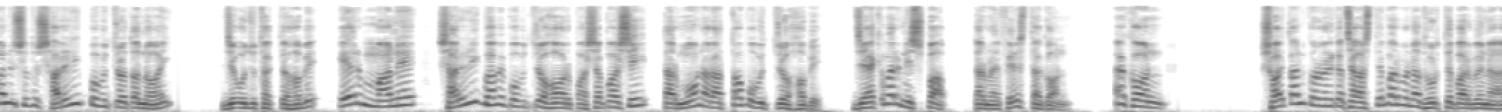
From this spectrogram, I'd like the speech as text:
মানে শুধু শারীরিক পবিত্রতা নয় যে অজু থাকতে হবে, এর মানে শারীরিকভাবে পবিত্র হওয়ার পাশাপাশি তার মন আর আত্মাও পবিত্র হবে, যে একেবারে নিষ্পাপ, তার মানে ফেরেস্তাগণ এখন শয়তান কোরআনের কাছে আসতে পারবে না, ধরতে পারবে না।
